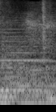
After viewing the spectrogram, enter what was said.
It's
